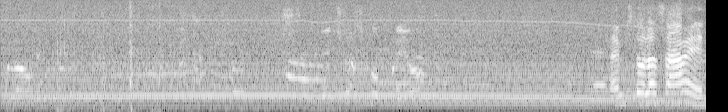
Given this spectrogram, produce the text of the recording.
Wala akong... May extra scope kayo? Times 2 lang sa akin.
